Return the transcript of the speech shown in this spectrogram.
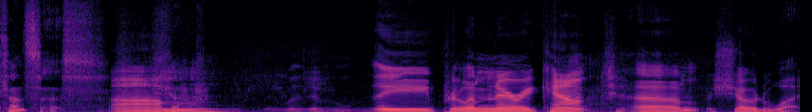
Census. Um, the preliminary count um, showed what?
